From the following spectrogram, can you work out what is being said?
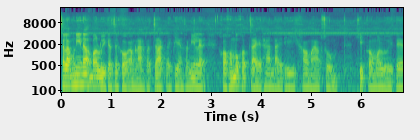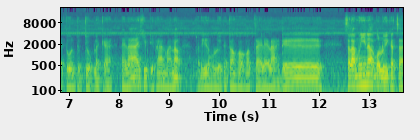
สำหรับวันนี้เนาะบอลลุยก็จะขออำลาพระจากไปเพียงเท่านี้แหละขอขอบคุณขอบใจท่านใดที่เข้ามารับชมคลิปของบอลลุยแต่ต้นจนจบแล้วก็หลายๆคลิปที่ผ่านมาเนาะก่อนอื่นบอลลุยก็ต้องขอขอบใจหลาย ๆ เด้อสำหรับวันนี้เนาะบอลลุยก็จะ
